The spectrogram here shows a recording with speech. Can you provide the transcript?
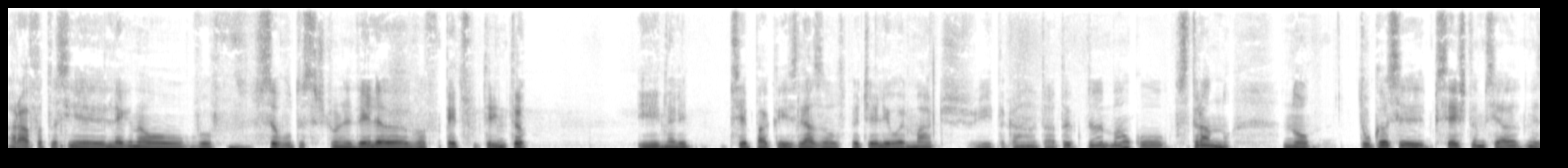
Рафата си е легнал в събота срещу неделя в 5 сутринта. И, нали, все пак е излязъл, спечелил е матч и така нататък. Това е малко странно. Но тук се сещам сега, не,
